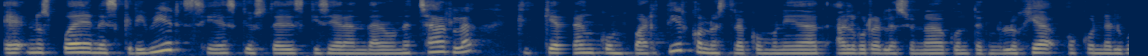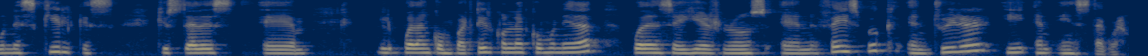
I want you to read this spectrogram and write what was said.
Eh, nos pueden escribir si es que ustedes quisieran dar una charla, que quieran compartir con nuestra comunidad algo relacionado con tecnología o con algún skill que, que ustedes eh, puedan compartir con la comunidad, pueden seguirnos en Facebook, en Twitter y en Instagram.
